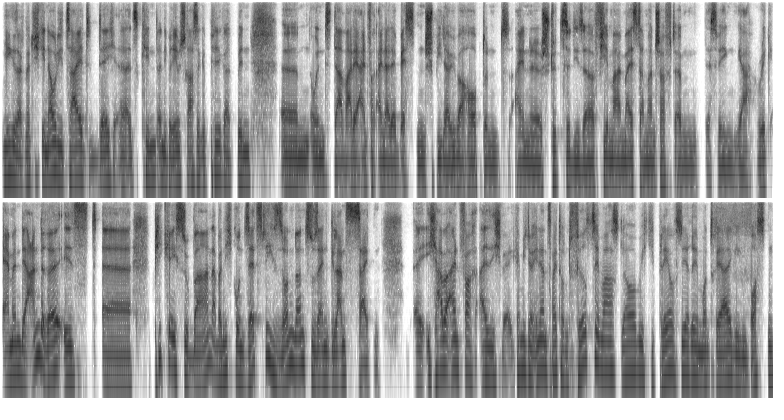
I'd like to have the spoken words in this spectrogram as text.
wie gesagt, natürlich genau die Zeit, der ich äh, als Kind an die Bremenstraße gepilgert bin ähm, und da war der einfach einer der besten Spieler überhaupt und eine Stütze dieser viermal Meistermannschaft. Ähm, ähm, deswegen, ja, Rick Ammon. Der andere ist äh, PK Subban, aber nicht grundsätzlich, sondern zu seinen Glanzzeiten. Äh, ich habe einfach, also ich kann mich noch erinnern, 2014 war es, glaube ich, die Playoff-Serie in Montreal gegen Boston,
